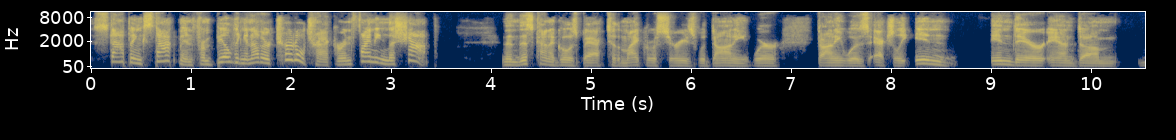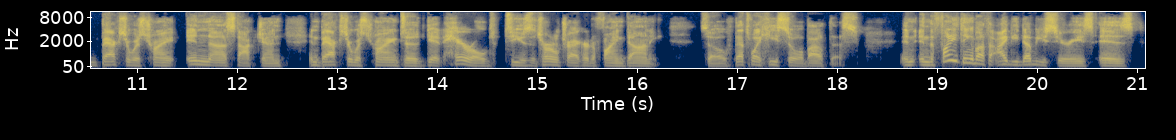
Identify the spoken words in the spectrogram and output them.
stopping Stockman from building another turtle tracker and finding the shop." And then this kind of goes back to the micro series with Donnie, where Donnie was actually in in there, and um, Baxter was trying in uh, StockGen, and Baxter was trying to get Harold to use the turtle tracker to find Donnie. So that's why he's so about this. And, and the funny thing about the IDW series is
